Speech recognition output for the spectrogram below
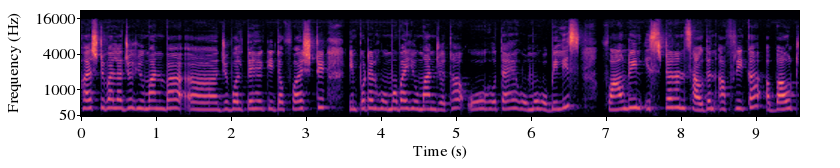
फ़र्स्ट वाला जो ह्यूमन बा जो बोलते हैं कि the first important homo by human जो था, वो होता है homo habilis, found in eastern and southern Africa about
